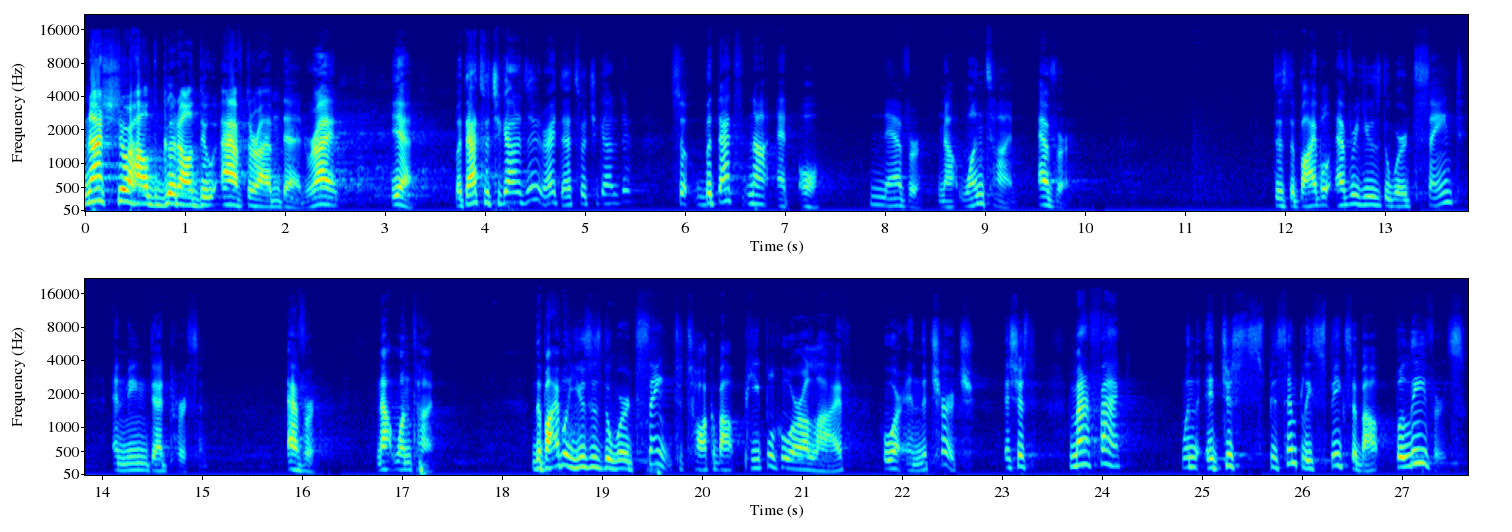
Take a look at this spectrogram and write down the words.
Not sure how good I'll do after I'm dead, right? Yeah. But that's what you got to do, right? That's what you got to do. So, but that's not at all. Never, not one time, ever. Does the Bible ever use the word saint and mean dead person? Ever. Not one time. The Bible uses the word saint to talk about people who are alive who are in the church. It's just, matter of fact, when it just simply speaks about believers.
